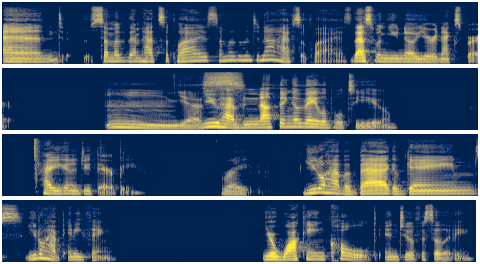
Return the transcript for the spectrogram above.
And some of them had supplies, some of them did not have supplies. That's when you know you're an expert. Mm, yes. You have nothing available to you. How are you going to do therapy? Right. You don't have a bag of games. You don't have anything. You're walking cold into a facility.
